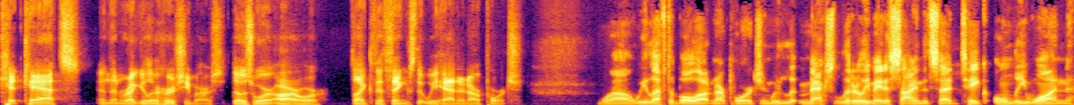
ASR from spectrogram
Kit Kats and then regular Hershey bars. Those were our like the things that we had at our porch. Well, we left a bowl out in our porch, and we Max literally made a sign that said "Take only one,"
